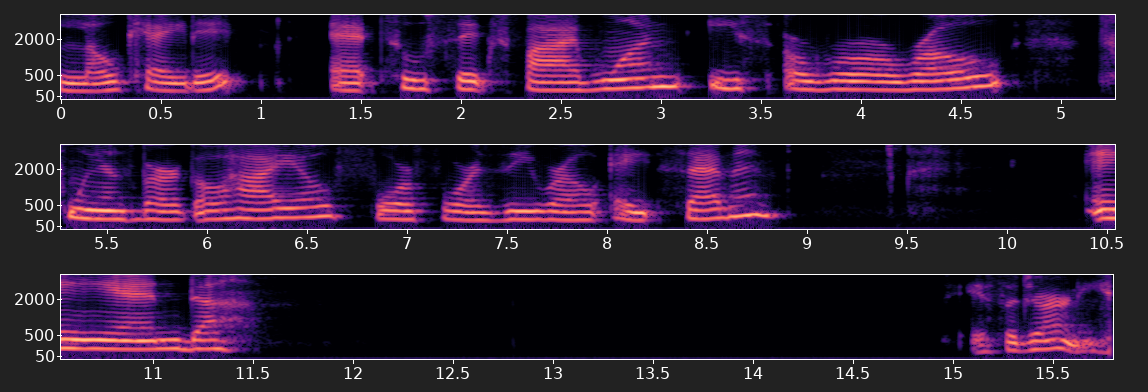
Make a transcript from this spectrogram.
located at 2651 East Aurora Road, Twinsburg, Ohio 44087. And uh, it's a journey.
